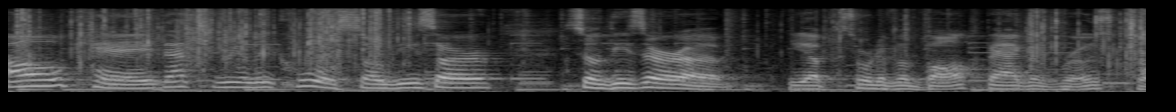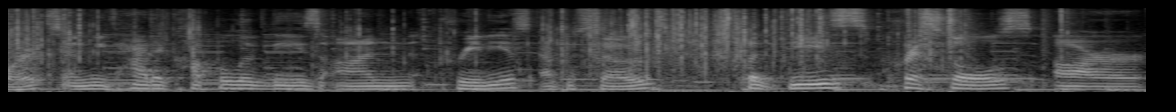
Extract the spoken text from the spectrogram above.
Okay, that's really cool. So these are, so these are a, yep, sort of a bulk bag of rose quartz, and we've had a couple of these on previous episodes. But these crystals are,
